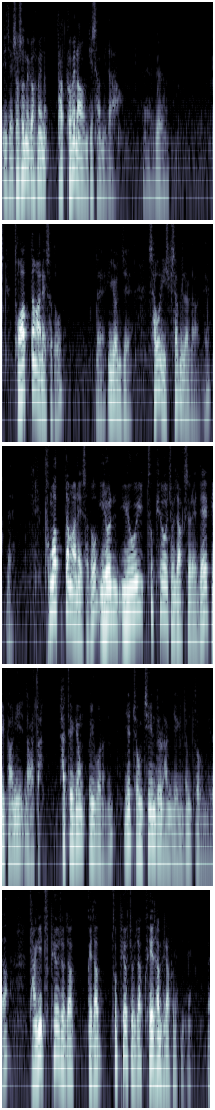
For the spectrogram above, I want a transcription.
이제 조선닷컴에 나온 기사입니다. 네, 그 통합당 안에서도 네, 이건 이제 4월 23일 날 나왔네요. 네. 통합당 안에서도 이런 유의 투표 조작설에 대해 비판이 나왔다. 하태경 의원은 이제 정치인들 하는 얘기를 좀 들어봅니다. 당이 투표 조작 괴담, 투표 조작 괴담이라고 그랬네요. 네.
